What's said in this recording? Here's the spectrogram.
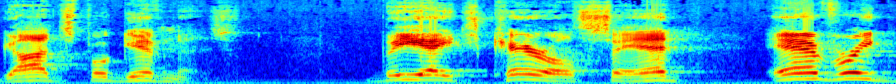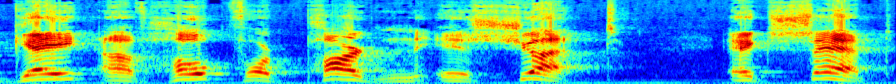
God's forgiveness. B.H. Carroll said, Every gate of hope for pardon is shut except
